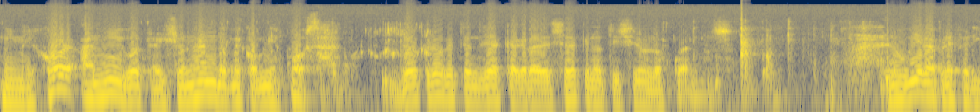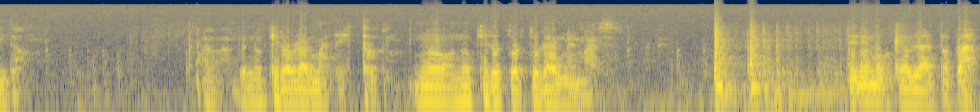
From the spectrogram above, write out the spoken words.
Mi mejor amigo traicionándome con mi esposa. Yo creo que tendrías que agradecer que no te hicieron los cuernos. Lo hubiera preferido. Ah, pero no quiero hablar más de esto. No, no quiero torturarme más. Tenemos que hablar, papá.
